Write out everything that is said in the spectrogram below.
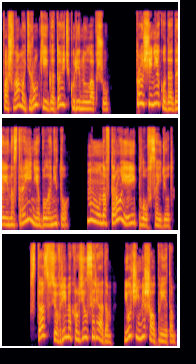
Пошла мыть руки и готовить куриную лапшу. Проще некуда, да и настроение было не то. Ну, на второе и плов сойдет. Стас все время крутился рядом и очень мешал при этом.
